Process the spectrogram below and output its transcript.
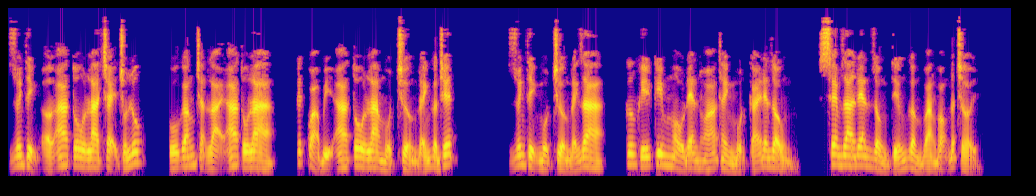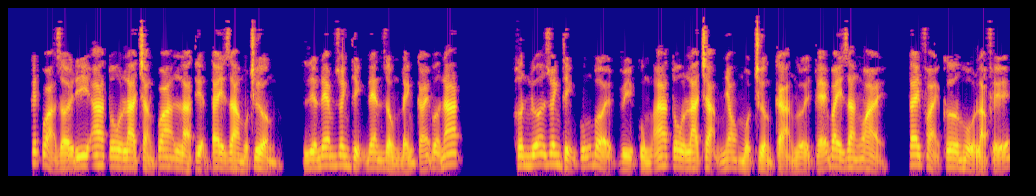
Doanh thịnh ở a tô la chạy trốn lúc, cố gắng chặn lại a tô la, kết quả bị a tô la một trưởng đánh gần chết. Doanh thịnh một trưởng đánh ra cương khí kim màu đen hóa thành một cái đen rồng, xem ra đen rồng tiếng gầm vang vọng đất trời. Kết quả rời đi a tô la chẳng qua là tiện tay ra một trường, liền đem doanh thịnh đen rồng đánh cái vỡ nát. Hơn nữa doanh thịnh cũng bởi vì cùng a tô la chạm nhau một trường cả người té bay ra ngoài, tay phải cơ hồ là phế.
